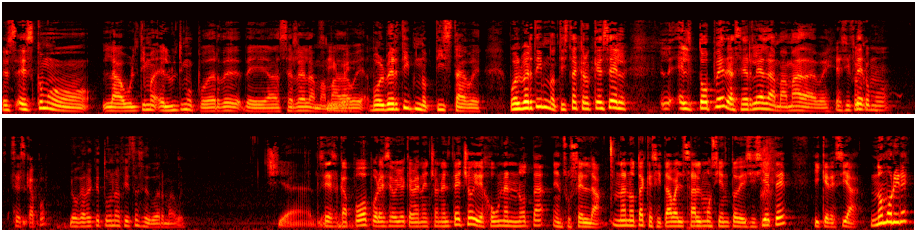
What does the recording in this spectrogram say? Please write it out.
Es, es como la última, el último poder de, de hacerle a la mamada, güey. Volverte hipnotista, güey. Volverte hipnotista creo que es el, el, el tope de hacerle a la mamada, güey. Y así fue Te- como se escapó. Lograr que toda una fiesta se duerma, güey. Chale. Se escapó por ese hoyo que habían hecho en el techo y dejó una nota en su celda. Una nota que citaba el Salmo 117 y que decía, no moriré,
